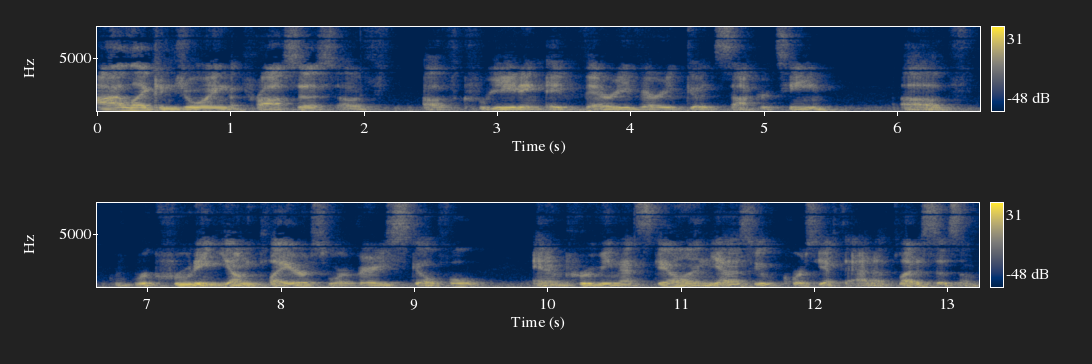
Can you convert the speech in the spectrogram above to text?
I like enjoying the process of of creating a very very good soccer team, of recruiting young players who are very skillful and improving that skill. And yes, you, of course, you have to add athleticism.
